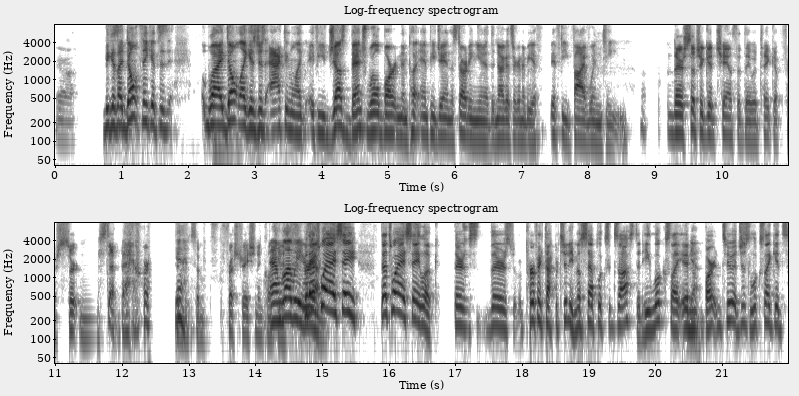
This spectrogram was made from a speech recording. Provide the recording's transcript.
yeah. because I don't think it's as what I don't like is just acting like if you just bench Will Barton and put MPJ in the starting unit, the Nuggets are going to be a 55 win team. There's such a good chance that they would take a for certain step backward. Yeah. Some frustration and And I'm glad we But agree. that's on why I say that's why I say look, there's there's perfect opportunity. Millsap looks exhausted. He looks like and Yeah. Barton too. It just looks like it's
